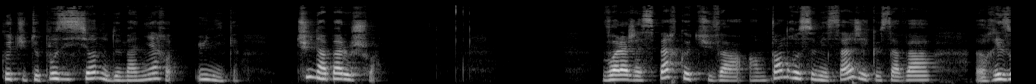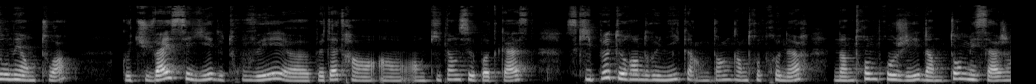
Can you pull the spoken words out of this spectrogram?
que tu te positionnes de manière unique. Tu n'as pas le choix. Voilà, j'espère que tu vas entendre ce message et que ça va euh, résonner en toi, que tu vas essayer de trouver, euh, peut-être en, quittant ce podcast, ce qui peut te rendre unique en tant qu'entrepreneur dans ton projet, dans ton message,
